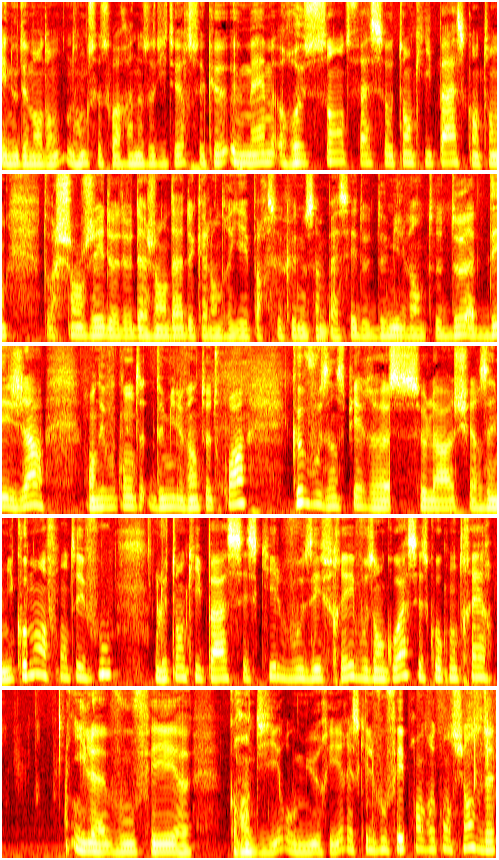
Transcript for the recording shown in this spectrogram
Et nous demandons donc ce soir à nos auditeurs ce que eux-mêmes ressentent face au temps qui passe quand on doit changer d'agenda, de, calendrier, parce que nous sommes passés de 2022 à déjà, rendez-vous compte, 2023. Que vous inspire euh, cela, chers amis? Comment affrontez-vous le temps qui passe? Est-ce qu'il vous effraie, vous angoisse? Est-ce qu'au contraire, il vous fait euh, grandir ou mûrir. Est-ce qu'il vous fait prendre conscience de,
